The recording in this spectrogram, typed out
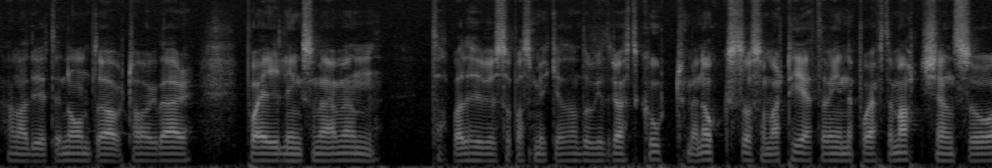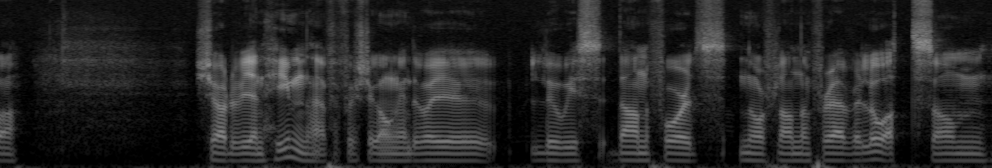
han hade ju ett enormt övertag där på Eiling som även tappade huvudet så pass mycket att han tog ett rött kort. Men också som Arteta var inne på efter matchen så körde vi en hymn här för första gången. Det var ju Louis Dunfords North London Forever-låt som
